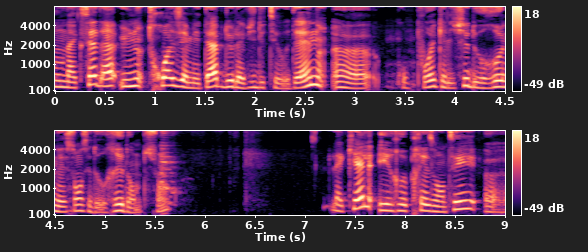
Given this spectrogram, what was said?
on accède à une troisième étape de la vie de Théoden, qu'on pourrait qualifier de renaissance et de rédemption, laquelle est représentée euh,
